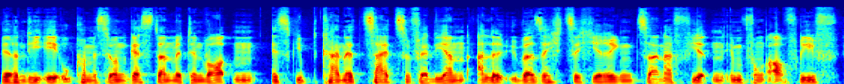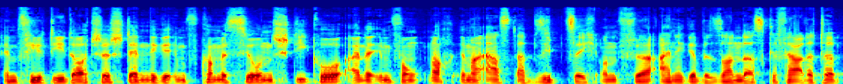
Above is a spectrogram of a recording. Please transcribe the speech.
Während die EU-Kommission gestern mit den Worten Es gibt keine Zeit zu verlieren alle über 60-Jährigen zu einer vierten Impfung aufrief, empfiehlt die deutsche Ständige Impfkommission STIKO eine Impfung noch immer erst ab 70 und für einige besonders Gefährdete.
